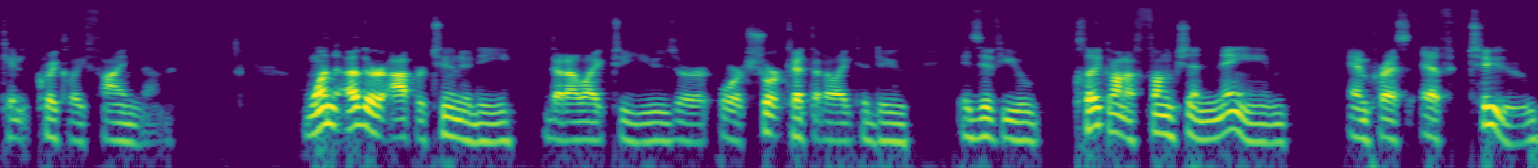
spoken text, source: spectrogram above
can quickly find them. One other opportunity that I like to use or, or shortcut that I like to do is if you click on a function name and press F2,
